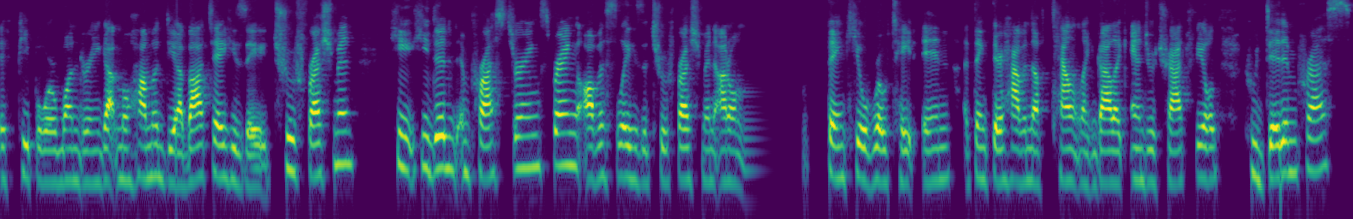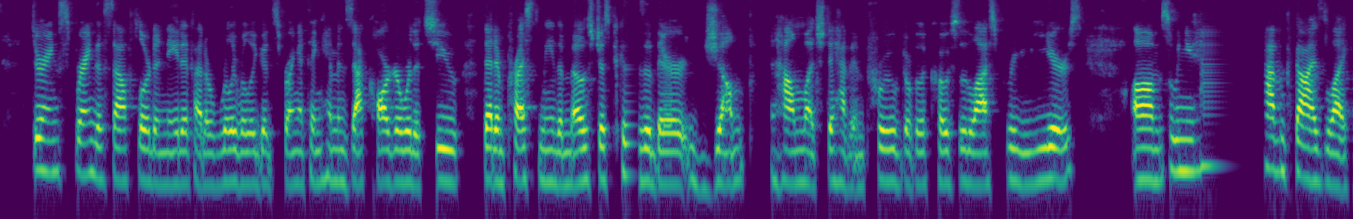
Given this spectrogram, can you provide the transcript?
if people were wondering, you got Mohamed Diabate. He's a true freshman. He he did impress during spring. Obviously, he's a true freshman. I don't think he'll rotate in. I think they have enough talent, like a guy like Andrew Chatfield, who did impress during spring. The South Florida native had a really, really good spring. I think him and Zach Carter were the two that impressed me the most just because of their jump and how much they have improved over the course of the last few years. Um, so when you have guys like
